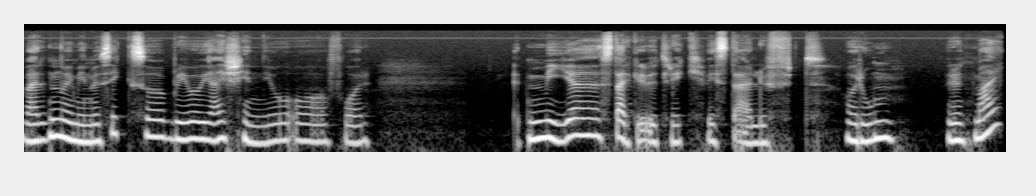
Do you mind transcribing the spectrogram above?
verden og i min musikk så blir jo jeg skinner jo og får et mye sterkere uttrykk hvis det er luft og rom rundt meg.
